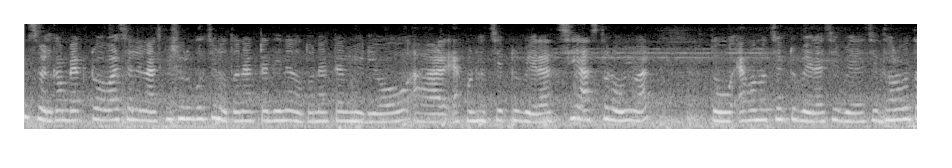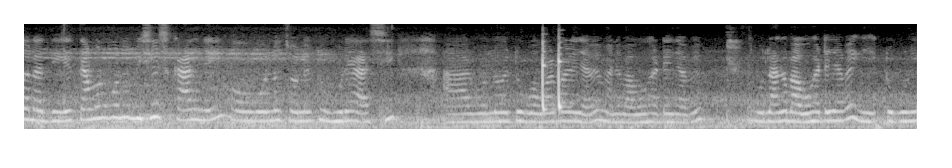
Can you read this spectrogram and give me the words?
Friends welcome back to our channel আজকে শুরু করছি নতুন একটা দিনে নতুন একটা ভিডিও আর এখন হচ্ছে একটু বেরাচ্ছি আজ তো রবিবার। তো এখন হচ্ছে একটু বেরাচ্ছি বেরাচ্ছি ধর্মতলার দিকে তেমন কোনো বিশেষ কাজ নেই। ও বলল, চলো একটু ঘুরে আসি। আর বলল, একটু গঙ্গার পাড়ে যাবে। মানে বাবুঘাটে যাবে। বলল, আগে বাবুঘাটে যাবে, গিয়ে একটুখানি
